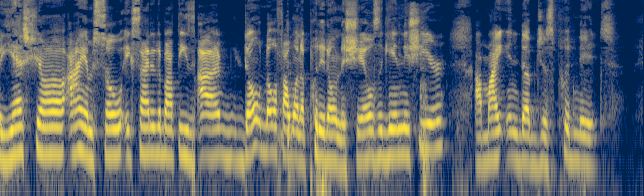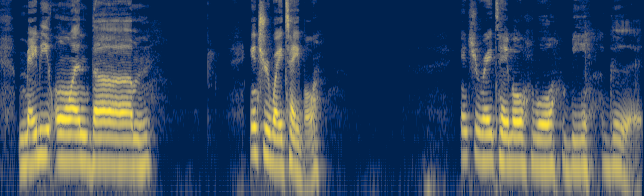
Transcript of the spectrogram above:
But yes, y'all, I am so excited about these. I don't know if I want to put it on the shelves again this year. I might end up just putting it maybe on the um, entryway table. Entryway table will be good.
